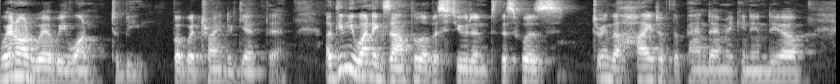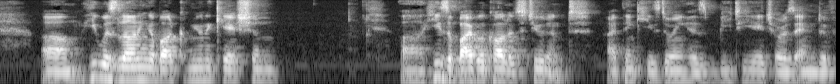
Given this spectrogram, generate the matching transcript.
we're not where we want to be, but we're trying to get there. I'll give you one example of a student. This was during the height of the pandemic in India. Um, he was learning about communication uh, he's a Bible college student. I think he's doing his BTH or his MDiv.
